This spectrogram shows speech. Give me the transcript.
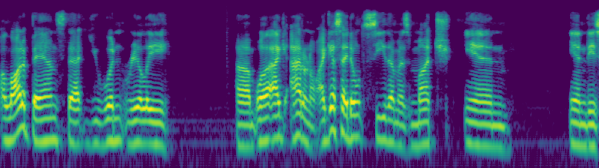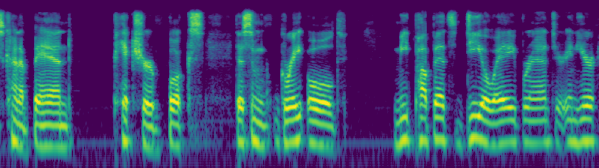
a lot of bands that you wouldn't really, um, well, I, I don't know. I guess I don't see them as much in in these kind of band picture books. There's some great old meat puppets, DOA Brent are in here.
